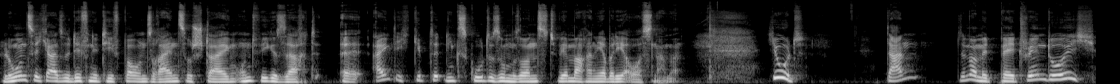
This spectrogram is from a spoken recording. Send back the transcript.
Lohnt sich also definitiv bei uns reinzusteigen. Und wie gesagt, äh, eigentlich gibt es nichts Gutes umsonst. Wir machen hier aber die Ausnahme. Gut, dann sind wir mit Patreon durch,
